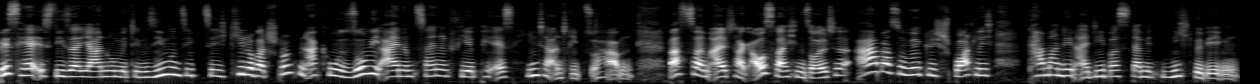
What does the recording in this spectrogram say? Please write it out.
Bisher ist dieser ja nur mit dem 77 Kilowattstunden Akku sowie einem 204 PS Hinterantrieb zu haben, was zwar im Alltag ausreichen sollte, aber so wirklich sportlich kann man den ID Bus damit nicht bewegen.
